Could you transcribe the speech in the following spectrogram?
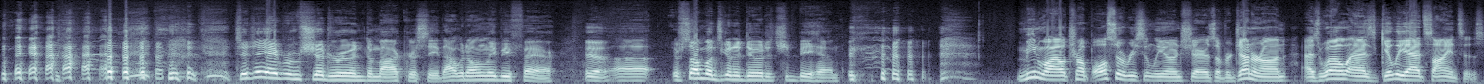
J.J. Abrams should ruin democracy. That would only be fair. Yeah. Uh, if someone's gonna do it, it should be him. Meanwhile, Trump also recently owned shares of Regeneron as well as Gilead Sciences,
